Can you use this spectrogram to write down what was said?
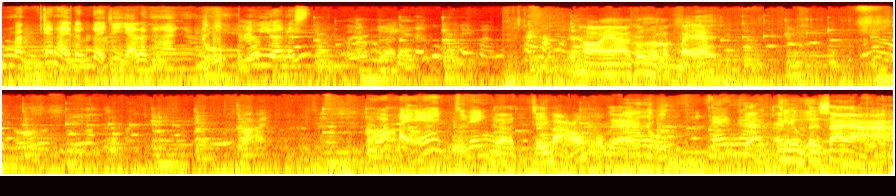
Nhưng mà cái này đừng để chị dạy lần hai nha Do you understand? Để thôi à, có người bắt bẻ. Có bẻ chị đang Dạ, chị bảo ok. Ờ, đang ờ, dạ em dùng từ sai à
